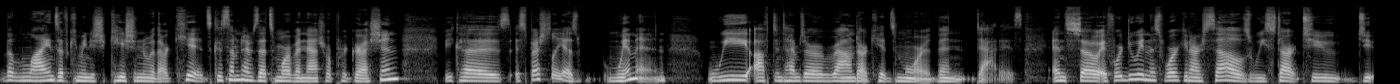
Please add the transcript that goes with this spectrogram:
the lines of communication with our kids because sometimes that's more of a natural progression because especially as women we oftentimes are around our kids more than dad is and so if we're doing this work in ourselves we start to do,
